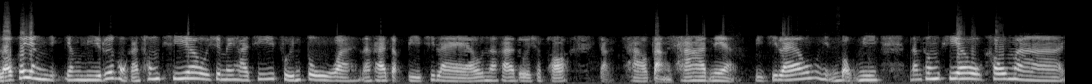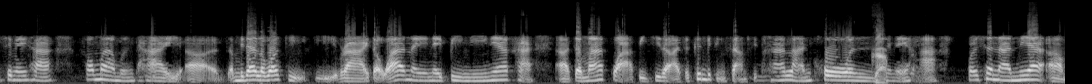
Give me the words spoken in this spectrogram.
แล้วก็ยังยังมีเรื่องของการท่องเที่ยวใช่ไหมคะที่ฟื้นตัวนะคะ จากปีที่แล้วนะคะ โดยเฉพาะจากชาวต่างชาติเนี่ย ปีที่แล้วเห็นบอกมีนักท่องเที่ยวเข้ามาใช่ไหมคะเข้ามาเมืองไทยเอ่อจะไม่ได้แล้วว่ากี่กี่ราย แต่ว่าในในปีนี้เนี่ยค่ะอ่าจะมากกว่าปีที่แล้วอาจจะขึ้นไปถึง 35 ล้านคนครับใช่ไหมคะเพราะฉะนั้นเนี่ยอ่า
